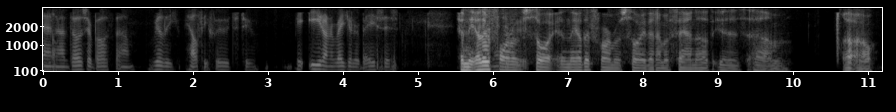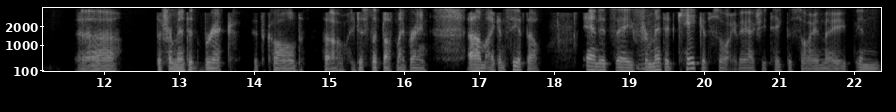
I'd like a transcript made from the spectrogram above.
and uh, those are both um, really healthy foods to eat on a regular basis. And the other form of soy, and the other form of soy that I'm a fan of is, um, uh-oh, uh, the fermented brick. It's called. Uh oh, it just slipped off my brain. Um, I can see it though and it's a mm. fermented cake of soy. They actually take the soy and they in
